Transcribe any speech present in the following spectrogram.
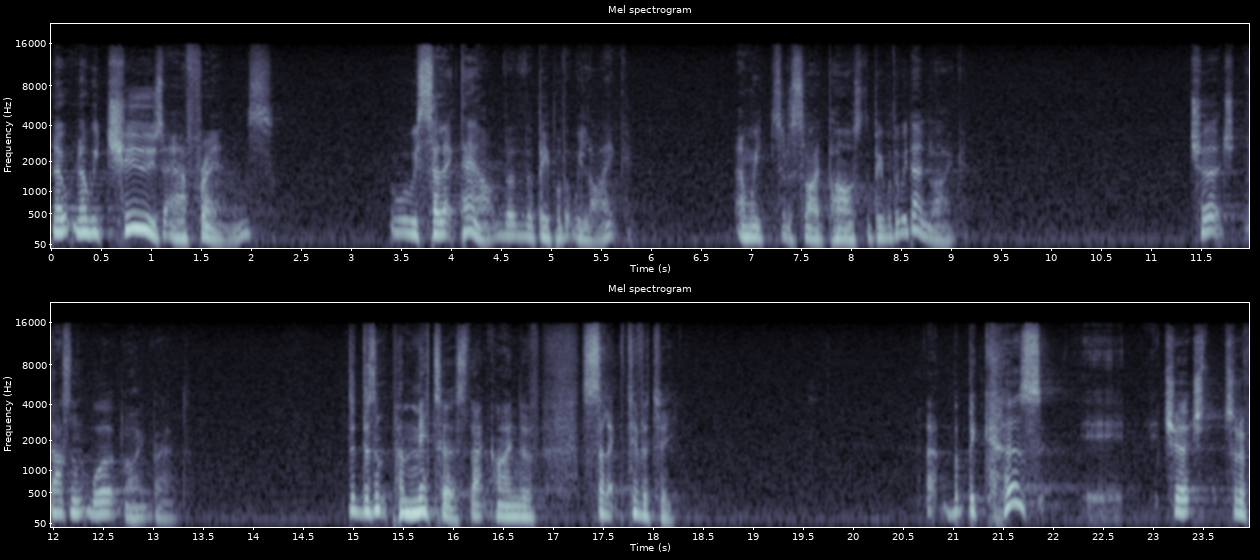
No, no, we choose our friends. We select out the, the people that we like, and we sort of slide past the people that we don't like. Church doesn't work like that. It doesn't permit us that kind of selectivity. Uh, but because eh, church sort of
